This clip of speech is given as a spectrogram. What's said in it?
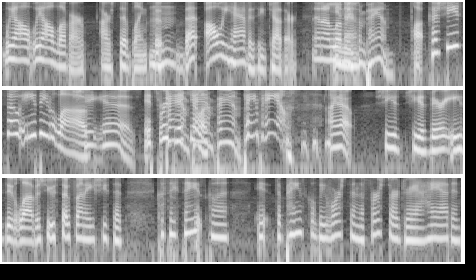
we all we all love our our siblings, but that all we have is each other. Mm-hmm. and I you love me some Pam. Because she's so easy to love. she is. it's really Pam. Pam, Pam. Pam, Pam. I know she's she is very easy to love, and she was so funny. She said, "Because they say it's gonna." It, the pain's gonna be worse than the first surgery I had, and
